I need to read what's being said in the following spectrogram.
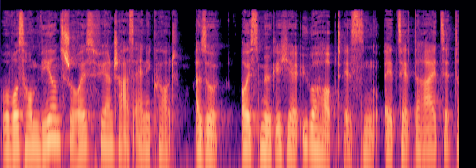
Aber was haben wir uns schon alles für einen Schatz eingehaut? Also alles Mögliche überhaupt essen, etc., etc.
